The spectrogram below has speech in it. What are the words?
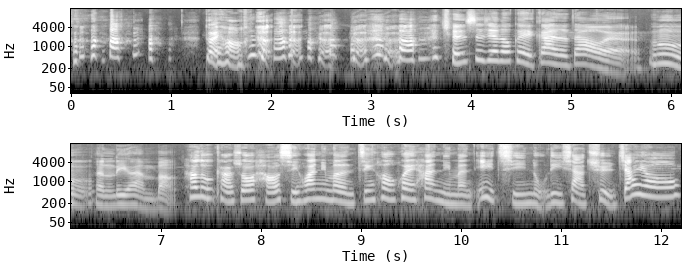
对哈，全世界都可以看得到哎，嗯。很厉害，很棒。哈鲁卡说：“好喜欢你们，今后会和你们一起努力下去，加油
